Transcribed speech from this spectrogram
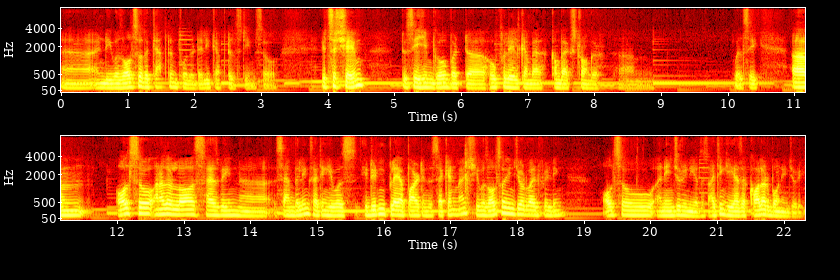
uh, and he was also the captain for the Delhi Capitals team. So it's a shame to see him go, but uh, hopefully he'll come back come back stronger. Um, we'll see. Um, also, another loss has been uh, Sam Billings. I think he was he didn't play a part in the second match. He was also injured while fielding. Also, an injury near this. I think he has a collarbone injury.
